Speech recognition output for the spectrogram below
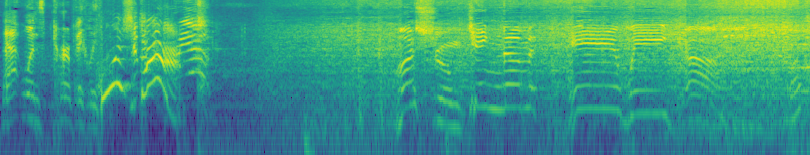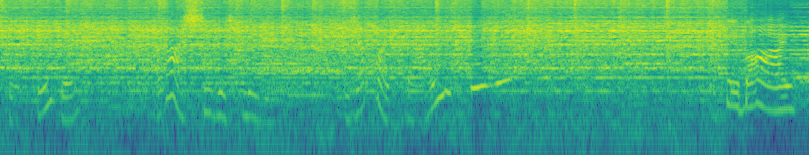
That one's perfectly. Who is that? Mushroom Kingdom, here we come. What's that movie? I gotta see this movie. Is that my daddy's? Okay, bye.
